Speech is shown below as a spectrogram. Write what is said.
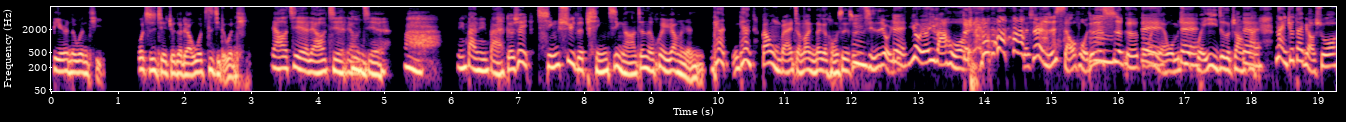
别人的问题，我只解决得了我自己的问题。了解，了解，了解、嗯、啊！明白，明白。对，所以情绪的平静啊，真的会让人你看，你看，刚刚我们本来讲到你那个同事，是不是其实有一又有一把火。对，对，虽然只是小火，就是事隔多年，嗯、我们去回忆这个状态，那也就代表说，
